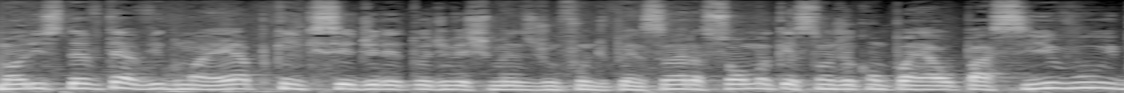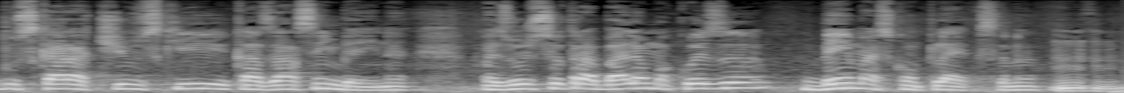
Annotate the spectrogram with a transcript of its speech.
Maurício, deve ter havido uma época em que ser diretor de investimentos de um fundo de pensão era só uma questão de acompanhar o passivo e buscar ativos que casassem bem, né? Mas hoje o seu trabalho é uma coisa bem mais complexa, né? Uhum.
